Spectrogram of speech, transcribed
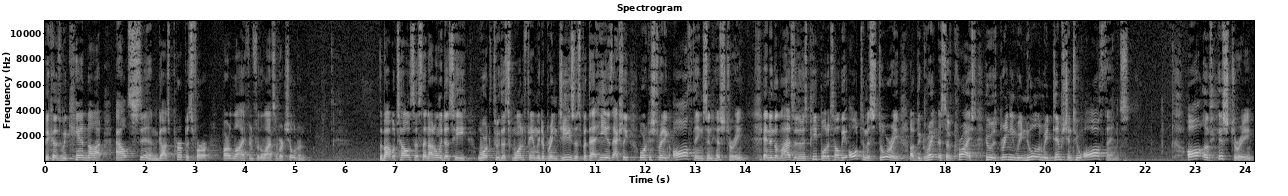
because we cannot out sin God's purpose for our life and for the lives of our children. The Bible tells us that not only does He work through this one family to bring Jesus, but that He is actually orchestrating all things in history and in the lives of His people to tell the ultimate story of the greatness of Christ, who is bringing renewal and redemption to all things. All of history,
